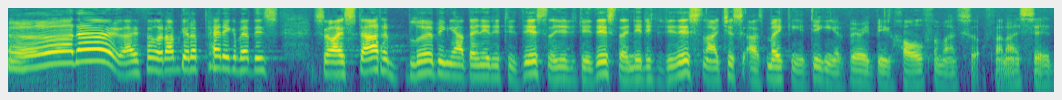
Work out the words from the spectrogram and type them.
oh no! I thought I'm going to panic about this. So I started blurbing out they needed to do this, they needed to do this, they needed to do this, and I just I was making a digging a very big hole for myself. And I said,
